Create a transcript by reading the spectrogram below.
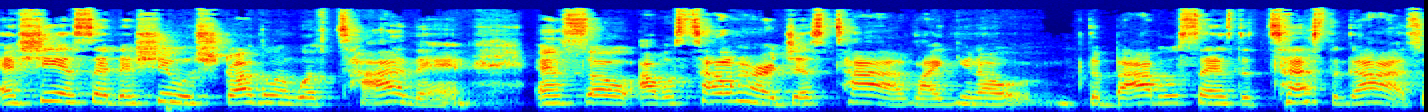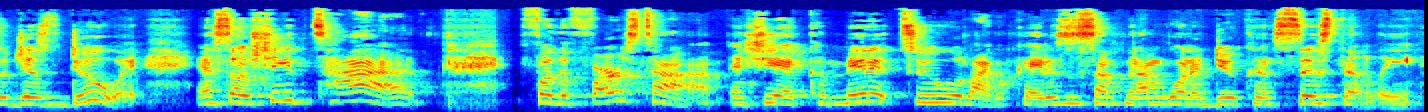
and she had said that she was struggling with tithing, and so I was telling her just tithe, like you know, the Bible says to test the God, so just do it. And so she tithed for the first time, and she had committed to like, okay, this is something I'm going to do consistently.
